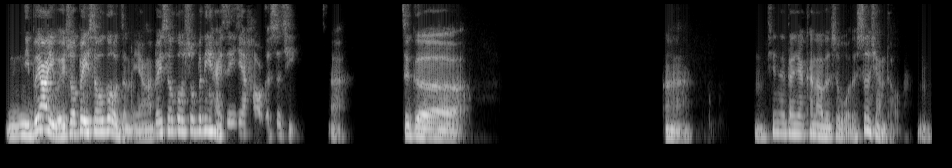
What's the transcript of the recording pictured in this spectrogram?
你不要以为说被收购怎么样啊？被收购说不定还是一件好的事情啊。这个，嗯嗯，现在大家看到的是我的摄像头，嗯，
